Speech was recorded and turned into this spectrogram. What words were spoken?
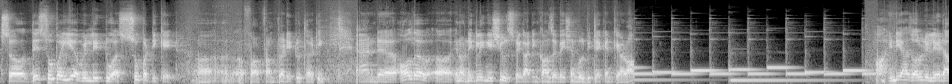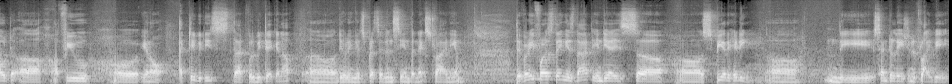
So this super year will lead to a super decade for, from 20 to 30 and all the you know niggling issues regarding conservation will be taken care of. Uh, India has already laid out uh, a few, uh, you know, activities that will be taken up uh, during its presidency in the next triennium. The very first thing is that India is uh, uh, spearheading the Central Asian Flyway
